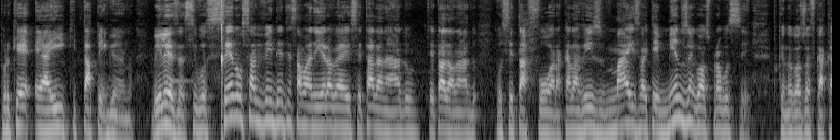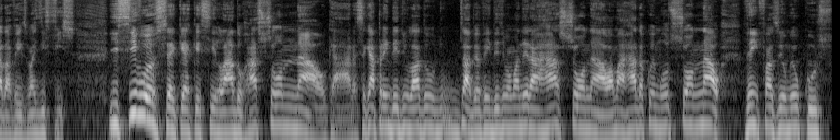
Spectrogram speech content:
porque é aí que tá pegando. Beleza? Se você não sabe vender dessa maneira, velho, você tá danado, você tá danado, você tá fora. Cada vez mais vai ter menos negócio para você, porque o negócio vai ficar cada vez mais difícil. E se você quer que esse lado racional, cara, você quer aprender de um lado, sabe, a vender de uma maneira racional, amarrada com emocional, vem fazer o meu curso.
